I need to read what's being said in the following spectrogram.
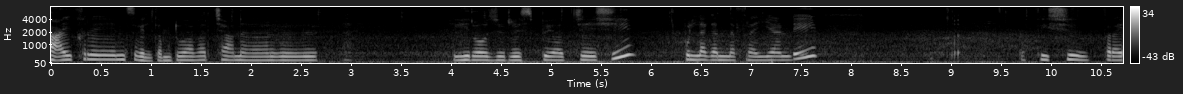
Hi friends welcome to our channel. ఈరోజు రెసిపీ వచ్చేసి పుల్లగంద ఫ్రై అండి. ఫిష్ ఫ్రై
